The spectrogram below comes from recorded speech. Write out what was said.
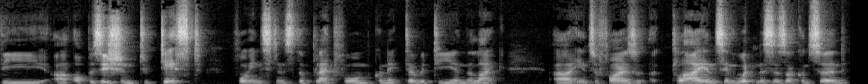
the uh, opposition to test, for instance, the platform connectivity and the like. Uh, insofar as clients and witnesses are concerned,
